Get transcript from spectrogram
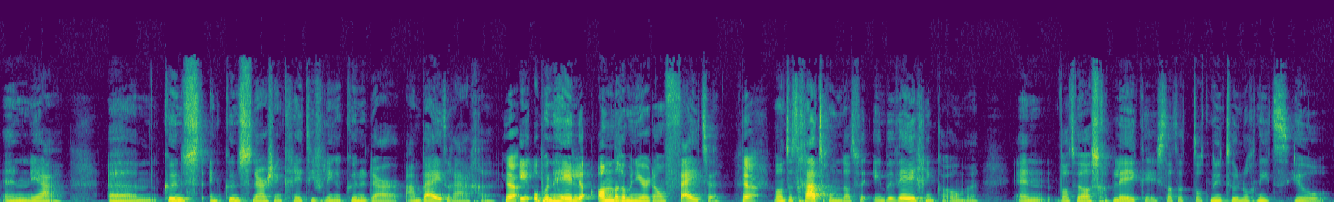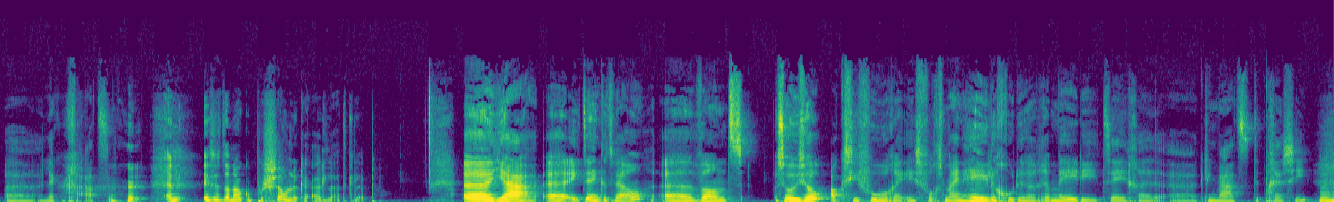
En ja, um, kunst en kunstenaars en creatievelingen kunnen daaraan bijdragen. Ja. op een hele andere manier dan feiten. Ja. Want het gaat erom dat we in beweging komen. En wat wel is gebleken, is dat het tot nu toe nog niet heel uh, lekker gaat. en is het dan ook een persoonlijke uitlaatklep? Uh, ja, uh, ik denk het wel. want sowieso actie voeren is volgens mij een hele goede remedie tegen uh, klimaatdepressie. Mhm.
